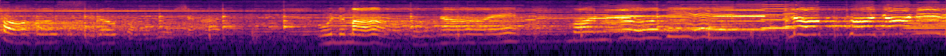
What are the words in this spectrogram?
সহস্র বর্ষার উন্মাদনায় মন্ত্র দিয়ে লক্ষ জনের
